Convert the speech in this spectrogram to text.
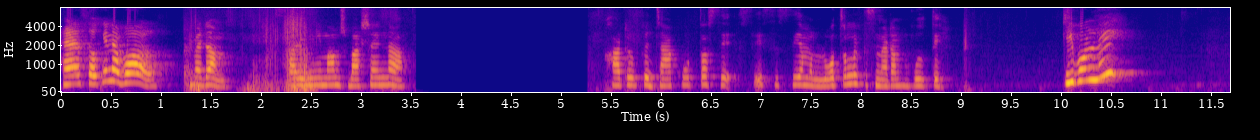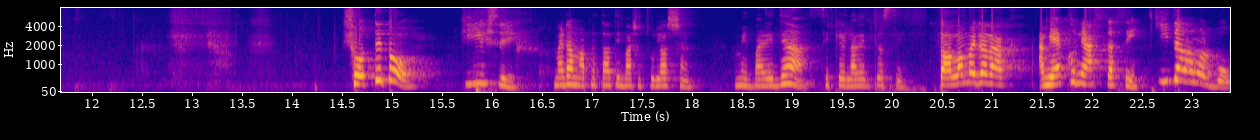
হ্যাঁ সকিনা বল। ম্যাডাম সারে মেয়ে মানুষ বাসায় না। খাটের উপরে যা করতেছে সে সে সে আমার লজ্জা লাগতেছে ম্যাডাম বলতে। কি বললি? সত্যি তো? কি হয়েছে ম্যাডাম আপনি তাড়াতাড়ি বাসায় চলে আসেন। আমি বাড়ি দেয়া সিটকে লাগাই দিতেছি। তালা মেটা রাখ আমি এখনই আসতেছি। কি দাম আমার বউ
